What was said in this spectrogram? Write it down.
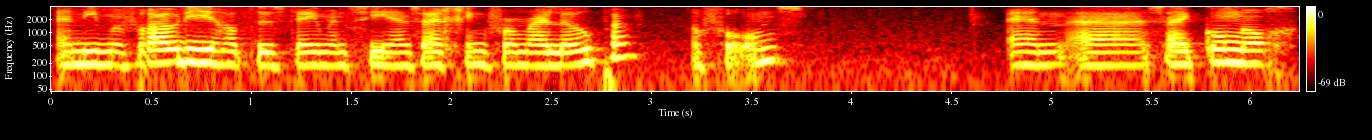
En die mevrouw die had dus dementie en zij ging voor mij lopen. Of voor ons. En eh, zij kon nog...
